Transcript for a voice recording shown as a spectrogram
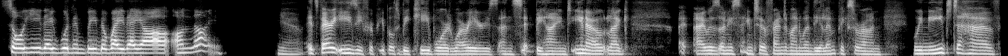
saw you, they wouldn't be the way they are online. Yeah, it's very easy for people to be keyboard warriors and sit behind, you know, like I was only saying to a friend of mine when the Olympics are on, we need to have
